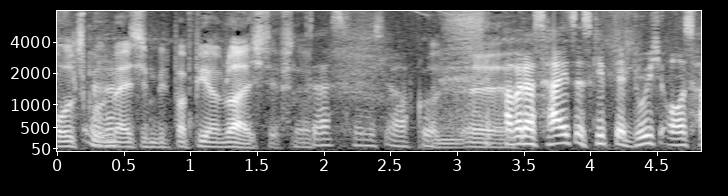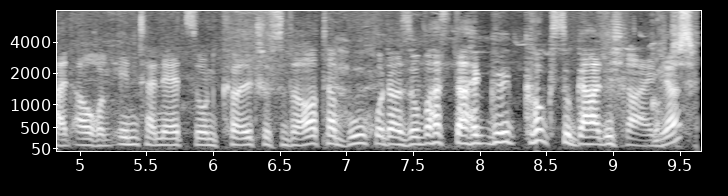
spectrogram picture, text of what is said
Oldschool-mäßig mit Papier und Bleistift. Ne? das finde ich auch gut. Und, äh, Aber das heißt, es gibt ja durchaus halt auch im Internet so ein kölsches Wörterbuch oder sowas, da gu- guckst du gar nicht rein, ja? Gottes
